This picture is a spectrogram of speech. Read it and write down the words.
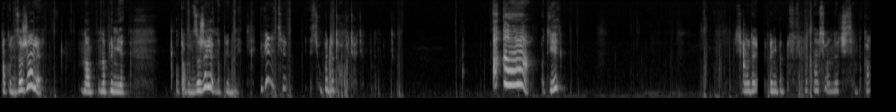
Так вот зажали на, на предмет. Вот так вот зажали на предмет. И видите, если упадет хоть один предметик. А-а! Вот есть. Удачи, кто не подписался на канал. Всем удачи, всем пока.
